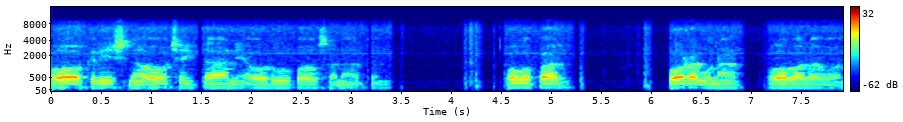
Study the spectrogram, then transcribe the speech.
Oh Krishna, oh Chaitanya, oh Rupa, oh Sanatana, oh Gopal, oh Raghunath, oh Balava,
